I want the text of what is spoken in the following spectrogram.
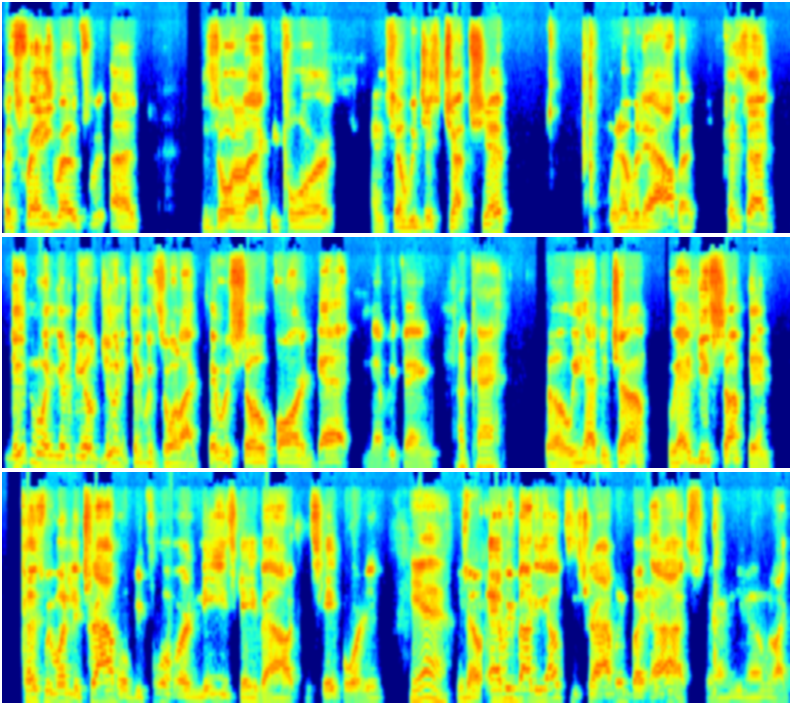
because Freddie wrote for uh, Zorlac before. And so we just jumped ship, went over to Alva because uh, Newton wasn't going to be able to do anything with Zorlac. They were so far in debt and everything. Okay. So we had to jump. We had to do something because we wanted to travel before our knees gave out in skateboarding. Yeah. You know, everybody else is traveling but us. Man. You know, we're like,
